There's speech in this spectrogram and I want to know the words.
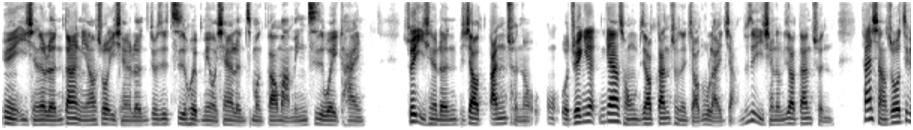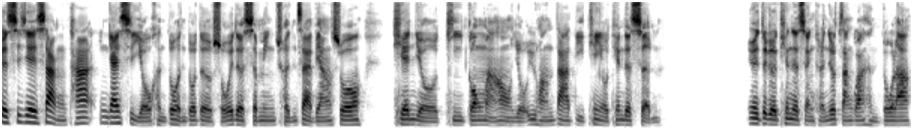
因为以前的人，当然你要说以前的人就是智慧没有现在人这么高嘛，明智未开，所以以前的人比较单纯哦。我我觉得应该应该要从比较单纯的角度来讲，就是以前人比较单纯，他想说这个世界上他应该是有很多很多的所谓的神明存在，比方说天有天公嘛，哈，有玉皇大帝，天有天的神。因为这个天的神可能就掌管很多啦，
